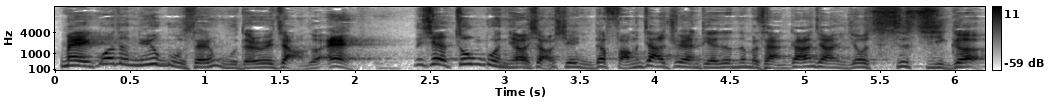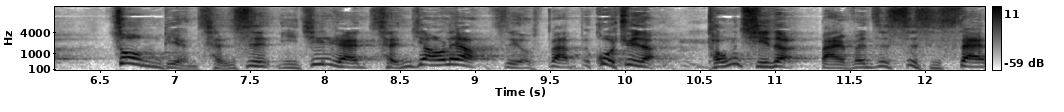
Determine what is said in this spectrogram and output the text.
美国的女股神伍德瑞讲说：“哎，那现在中国你要小心，你的房价居然跌得那么惨。刚刚讲你就十几个。”重点城市，你竟然成交量只有百过去的同期的百分之四十三，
